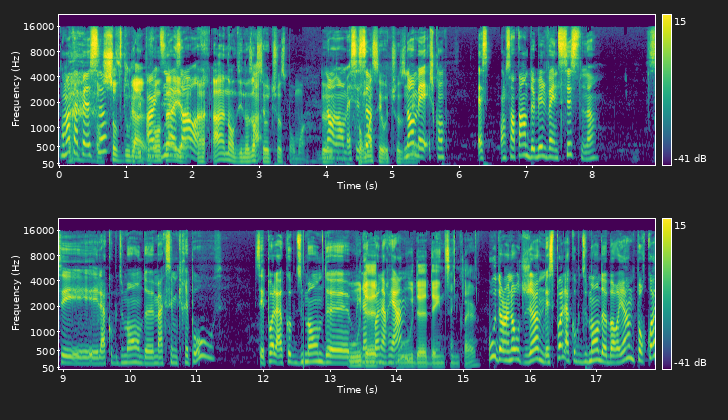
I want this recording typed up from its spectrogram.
comment t'appelles- ça? Sauf Un douleur. Un épouvantail, dinosaure. un- Ah non, dinosaure, Ah. c'est autre chose pour moi. De- Non, non, mais c'est pour ça. moi, c'est autre chose. Non, mais je comprends. Est-ce- On s'entend en 2026, là. C'est la Coupe du Monde de Maxime Crépeau. C'est pas la Coupe du Monde de Ou Milan Bonarian. ou de Dane Sinclair. ou d'un autre jeune, mais c'est pas la Coupe du Monde de Borian. Pourquoi,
